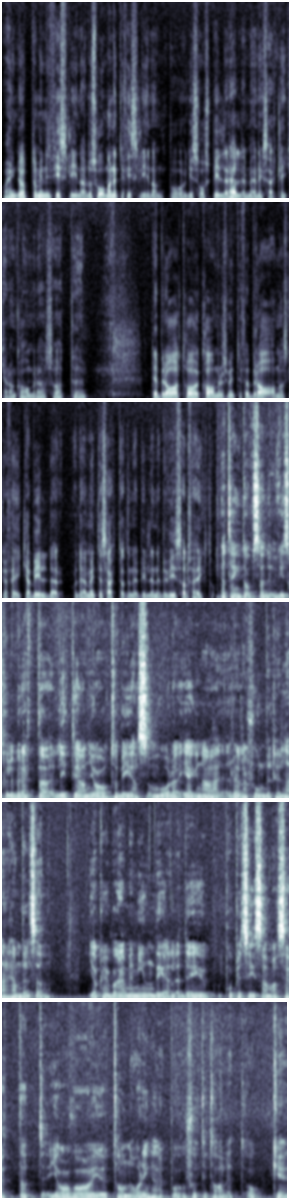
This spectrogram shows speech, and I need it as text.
och hängde upp dem i en fisklina, då såg man inte fisklinan på Gisoffs bilder heller med en exakt likadan kamera. Så att eh, det är bra att ha kameror som inte är för bra om man ska fejka bilder. Och det har man inte sagt att den där bilden är bevisad fejk. Jag tänkte också att vi skulle berätta lite grann, jag och Tobias, om våra egna relationer till den här händelsen. Jag kan ju börja med min del. Det är ju på precis samma sätt att jag var ju tonåring här på 70-talet och eh,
